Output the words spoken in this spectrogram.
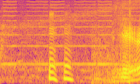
ಏ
